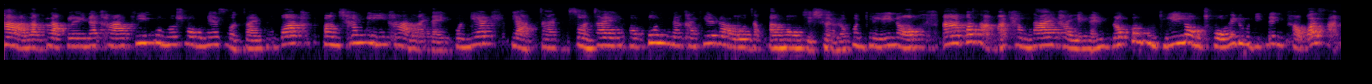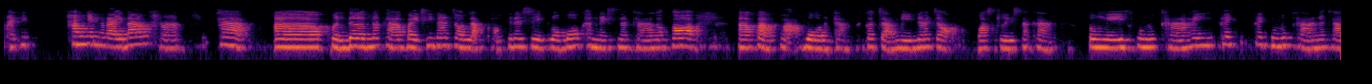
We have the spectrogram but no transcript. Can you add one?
ค่ะหลักๆเลยนะคะ ที่คุณผู้ชมเนี่ยสนใจเพราะว่าฟังก์ชันนี้ค่ะหลาย ๆ คนเนี่ยอยากจะสนใจเฉพาะหุ้นนะคะ ที่เราจับตามองเฉยๆแล้วคุณเคลลี่เนาะอ่าก็สามารถทำได้ค่ะอย่างนั้นรบกวนคุณเคลลี่ลองโชว์ให้ดูนิดนึงค่ะว่าสามารถที่ทำอย่างไรบ้างคะค่ะเหมือนเดิมนะคะ ไปที่หน้าจอหลักของ Fidelity Global Connect นะคะ แล้วก็ฝั่งขวาบนค่ะ ก็จะมีหน้าจอ Watch List ค่ะ ตรงนี้คุณลูกค้าให้ให้ให้คุณลูกค้านะคะ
